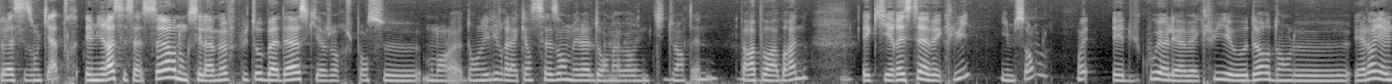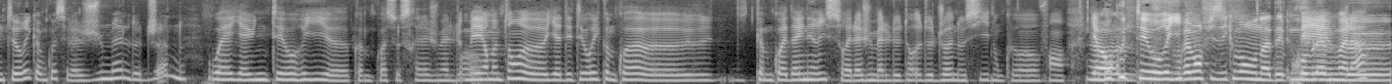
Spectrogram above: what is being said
de la saison 4. Et Mira, c'est sa sœur, donc c'est la meuf plutôt badass qui a genre, je pense, euh, bon, dans, la- dans les livres, elle a 15-16 ans, mais là, elle doit en avoir une petite vingtaine par rapport à Bran, Mm. et qui est restée avec lui, il me semble. Ouais. Et du coup, elle est avec lui et Odor dans le. Et alors, il y a une théorie comme quoi c'est la jumelle de John? Ouais, il y a une théorie euh, comme quoi ce serait la jumelle de. Oh. Mais en même temps, euh, il y a des théories comme quoi, euh, comme quoi Daenerys serait la jumelle de, de John aussi. Donc, euh, enfin, il y a Alors, beaucoup de théories. Vraiment, physiquement, on a des Mais problèmes. voilà. de-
